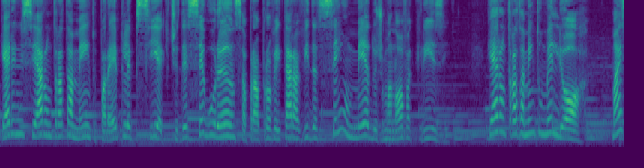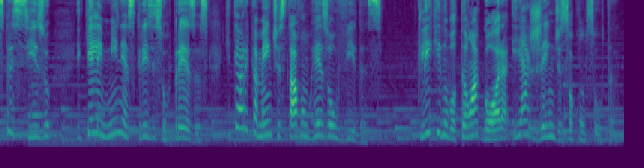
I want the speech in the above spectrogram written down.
quer iniciar um tratamento para a epilepsia que te dê segurança para aproveitar a vida sem o medo de uma nova crise, quer um tratamento melhor, mais preciso e que elimine as crises surpresas que teoricamente estavam resolvidas. Clique no botão agora e agende sua consulta.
